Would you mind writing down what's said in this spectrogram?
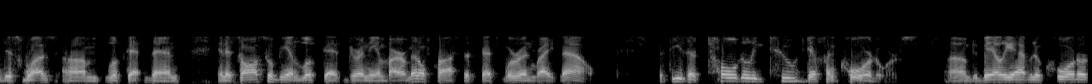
this was um, looked at then, and it's also being looked at during the environmental process that we're in right now. But these are totally two different corridors. Um, the Bailey Avenue corridor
